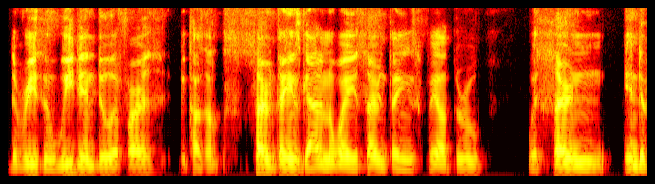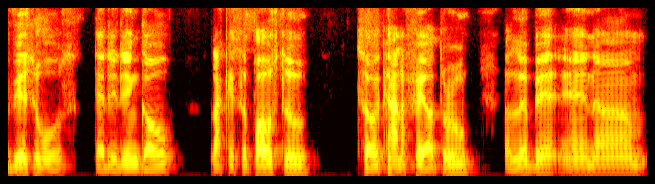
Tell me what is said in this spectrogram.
the reason we didn't do it first because of certain things got in the way, certain things fell through with certain individuals that it didn't go like it's supposed to. So it kind of fell through a little bit, and um,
